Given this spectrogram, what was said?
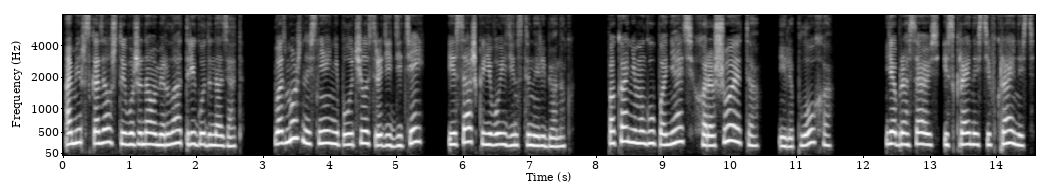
Амир сказал, что его жена умерла три года назад. Возможно, с ней не получилось родить детей, и Сашка — его единственный ребенок. Пока не могу понять, хорошо это или плохо. Я бросаюсь из крайности в крайность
